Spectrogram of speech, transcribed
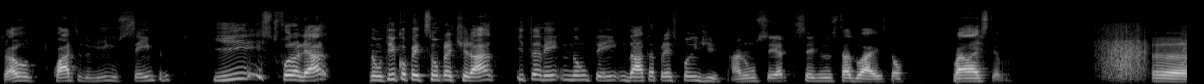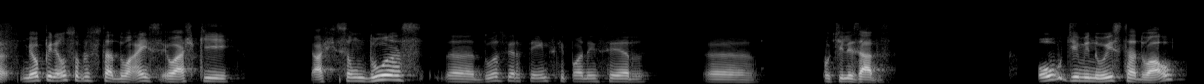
Jogam quarto e domingo sempre. E se for olhar, não tem competição para tirar e também não tem data para expandir, a não ser que sejam os estaduais. Então, vai lá, Estevam. Uh, minha opinião sobre os estaduais, eu acho que eu acho que são duas, uh, duas vertentes que podem ser uh, utilizadas. Ou diminui o estadual,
